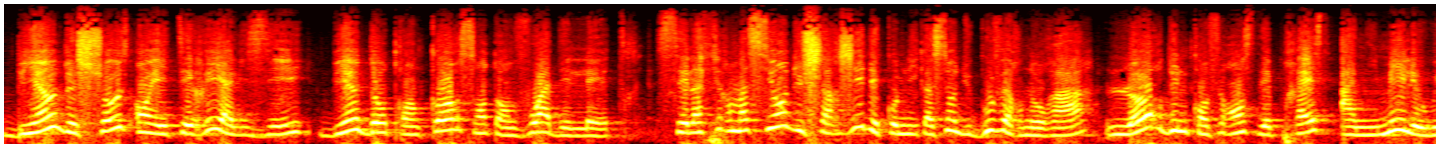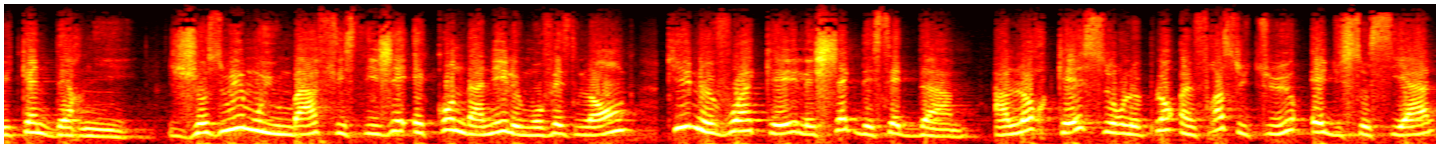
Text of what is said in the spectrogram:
Bien de choses ont été réalisées, bien d'autres encore sont en voie de lettres. C'est l'affirmation du chargé des communications du gouvernorat lors d'une conférence de presse animée le week-end dernier. Josué Mouyumba a et condamné les mauvaises langues qui ne voient que l'échec de cette dame. Alors que sur le plan infrastructure et du social,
